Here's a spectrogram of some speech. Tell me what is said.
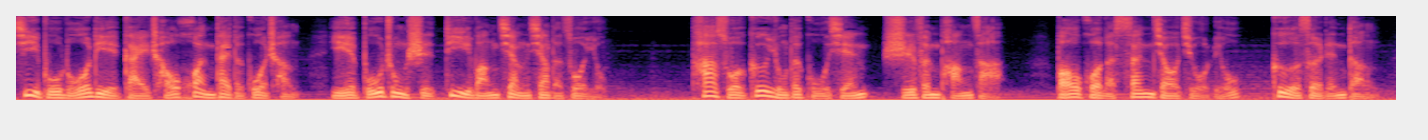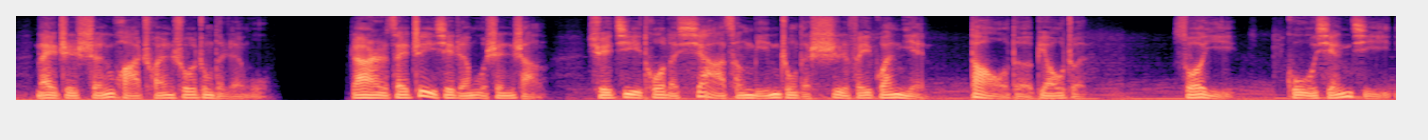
既不罗列改朝换代的过程，也不重视帝王将相的作用。他所歌咏的古贤十分庞杂，包括了三教九流、各色人等。乃至神话传说中的人物，然而在这些人物身上，却寄托了下层民众的是非观念、道德标准。所以，《古贤集》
